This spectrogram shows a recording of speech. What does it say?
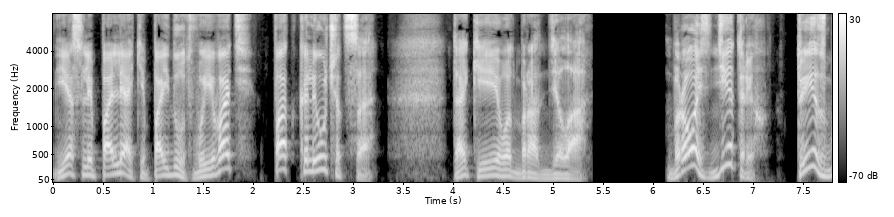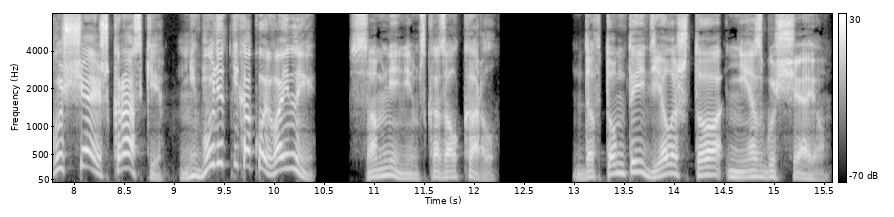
Если поляки пойдут воевать, подключатся. Такие вот, брат, дела. «Брось, Дитрих, ты сгущаешь краски. Не будет никакой войны», — с сомнением сказал Карл. Да в том-то и дело, что не сгущаю.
